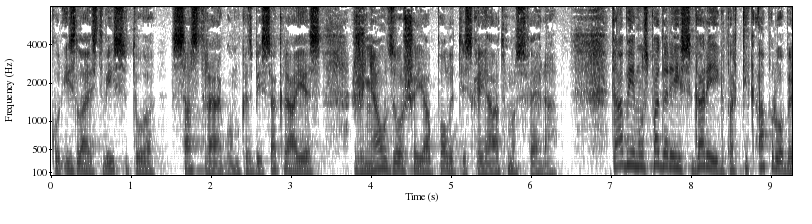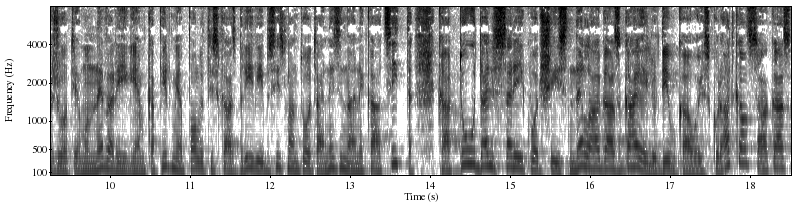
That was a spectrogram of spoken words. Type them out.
kur izlaist visu to sastrēgumu, kas bija sakrājies žņaudzošajā politiskajā atmosfērā. Tā bija mūs padarījusi garīgi par tik aprobežotiem un nevarīgiem, ka pirmie politiskās brīvības izmantotāji nezināja nekā cita, kā tūdaļ sarīkot šīs nelāgās gaiļu divkaujas, kur atkal sākās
